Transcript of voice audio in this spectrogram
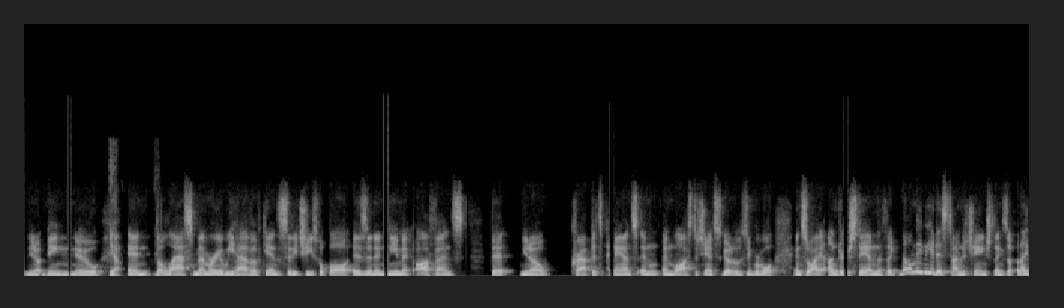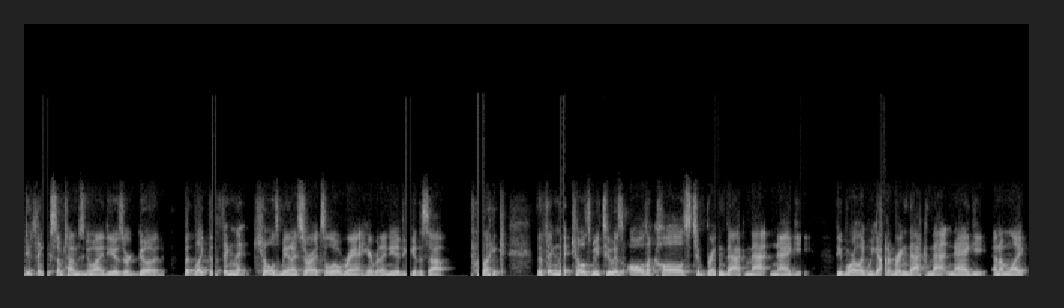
you know being new. Yeah. And the last memory we have of Kansas City Chiefs football is an anemic offense that, you know, crapped its pants and and lost a chance to go to the Super Bowl. And so I understand the thing, well, maybe it is time to change things up. And I do think sometimes new ideas are good. But like the thing that kills me, and I sorry, it's a little rant here, but I needed to get this out. like the thing that kills me too is all the calls to bring back Matt Nagy. People are like, we got to bring back Matt Nagy. And I'm like,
